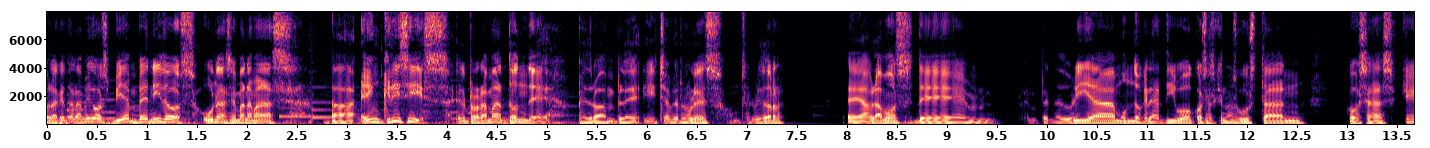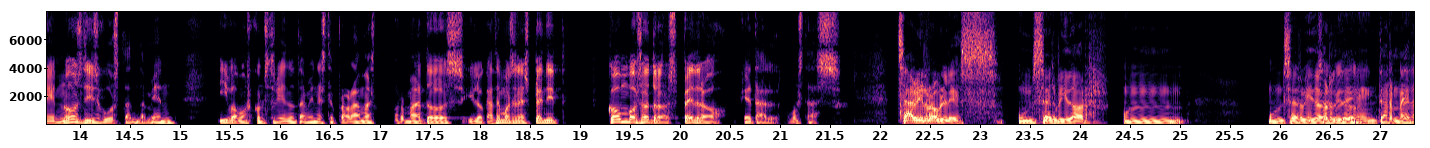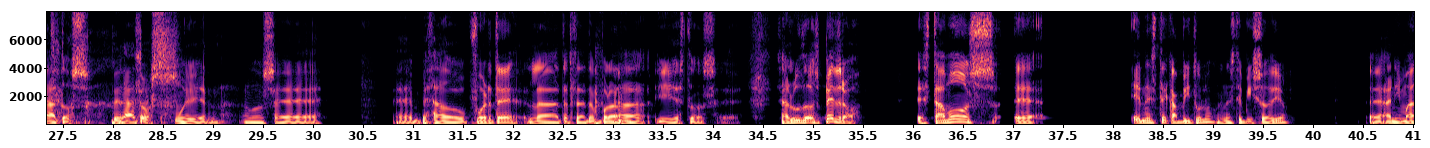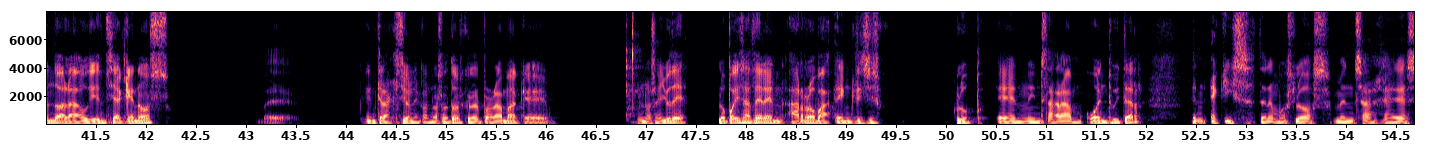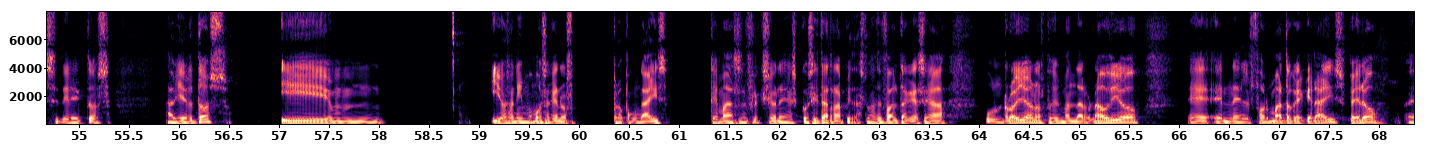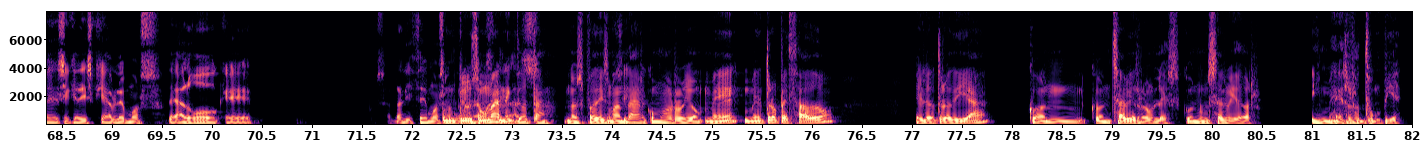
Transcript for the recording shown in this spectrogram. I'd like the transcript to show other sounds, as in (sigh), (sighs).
Hola, ¿qué tal amigos? Bienvenidos una semana más a En Crisis, el programa donde Pedro Ample y Xavi Robles, un servidor, eh, hablamos de emprendeduría, mundo creativo, cosas que nos gustan, cosas que nos disgustan también. Y vamos construyendo también este programa, estos formatos y lo que hacemos en Splendid con vosotros. Pedro, ¿qué tal? ¿Cómo estás? Xavi Robles, un servidor, un, un servidor, servidor de internet. de datos. De datos. Muy bien. Hemos eh, eh, empezado fuerte la tercera temporada (laughs) y estos eh, saludos. Pedro, estamos eh, en este capítulo, en este episodio, animando a la audiencia que nos interaccione con nosotros, con el programa, que nos ayude. Lo podéis hacer en arroba en crisis club en Instagram o en Twitter. En X tenemos los mensajes directos abiertos y, mm, y os animamos a que nos propongáis temas, reflexiones, cositas rápidas. No hace falta que sea un rollo, nos podéis mandar un audio eh, en el formato que queráis, pero eh, si queréis que hablemos de algo o que pues, analicemos. Incluso una anécdota nos podéis mandar como rollo. Me, me he tropezado el otro día con, con Xavi Robles, con un servidor, y me he roto un pie.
